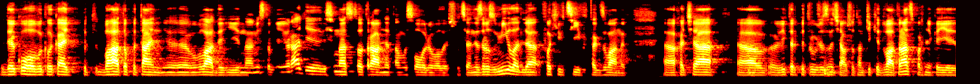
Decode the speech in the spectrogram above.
до якого викликають багато питань у влади і на містобудівній раді 18 травня там висловлювали, що це незрозуміло для фахівців так званих. Хоча Віктор Петрук вже зазначав, що там тільки два транспортника є,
